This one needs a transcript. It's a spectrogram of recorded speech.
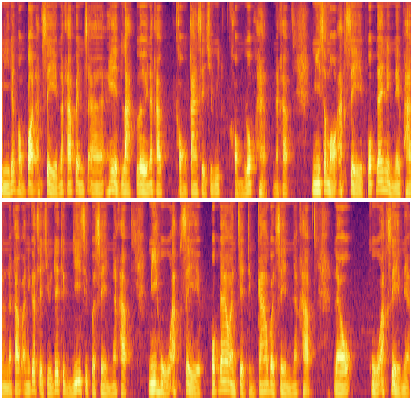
มีเรื่องของปอดอักเสบนะครับ เป็นเหตุหลักเลยนะครับ ของการเสียชีวิตของโรคหัดนะครับ มีสมองอักเสบพบได้ 1 ในพันนะครับ อันนี้ก็เสียชีวิตได้ถึง 20%นะครับ มีหูอักเสบพบได้ประมาณ7-9%นะครับ แล้วหูอักเสบเนี่ย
